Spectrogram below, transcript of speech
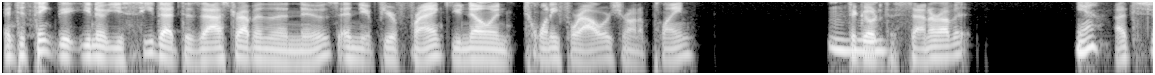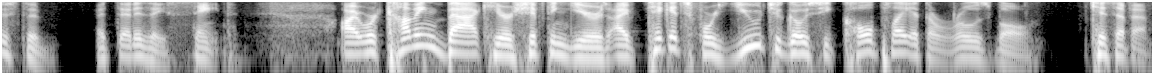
And to think that, you know, you see that disaster happen in the news, and if you're Frank, you know in 24 hours you're on a plane mm-hmm. to go to mm-hmm. the center of it. Yeah. That's just a, that is a saint. All right, we're coming back here, shifting gears. I have tickets for you to go see Coldplay at the Rose Bowl. Kiss FM.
